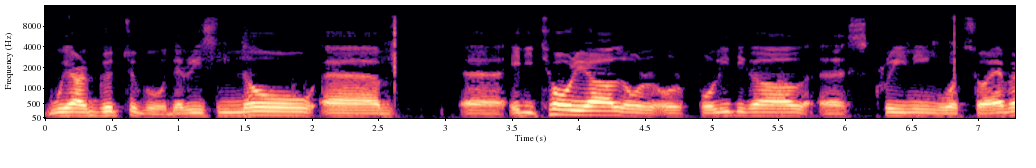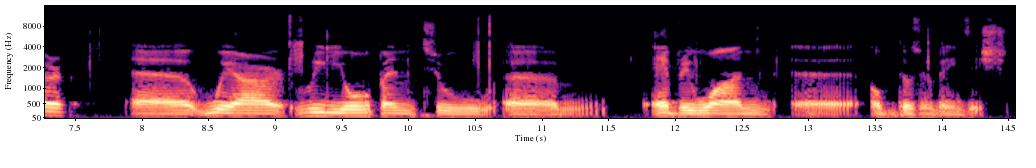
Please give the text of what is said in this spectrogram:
we are good to go. There is no um, uh, editorial or, or political uh, screening whatsoever. Uh, we are really open to um, every one uh, of those organizations.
